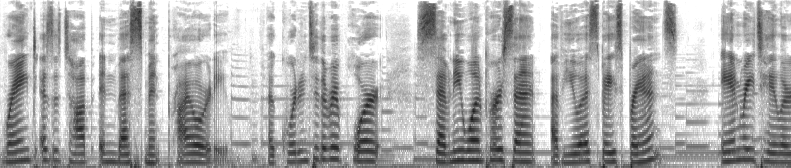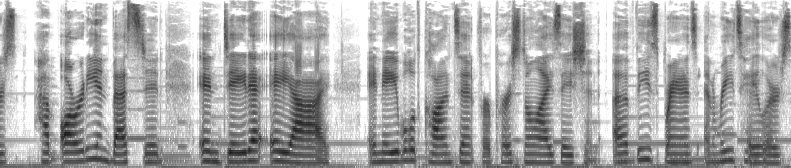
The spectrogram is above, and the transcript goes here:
ranked as a top investment priority. According to the report, 71% of US based brands and retailers have already invested in data AI enabled content for personalization. Of these brands and retailers,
